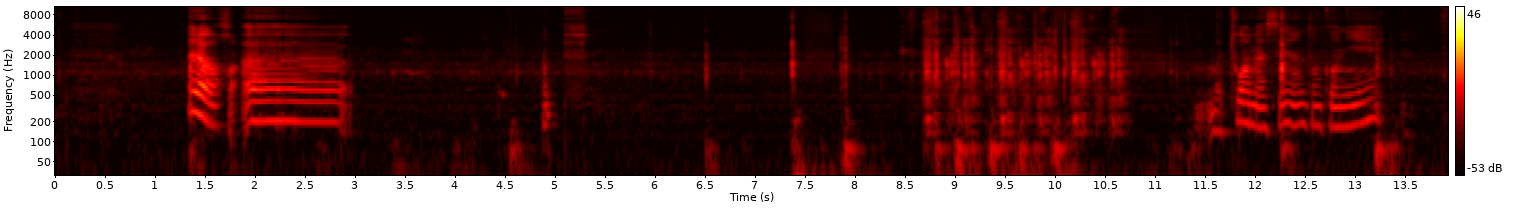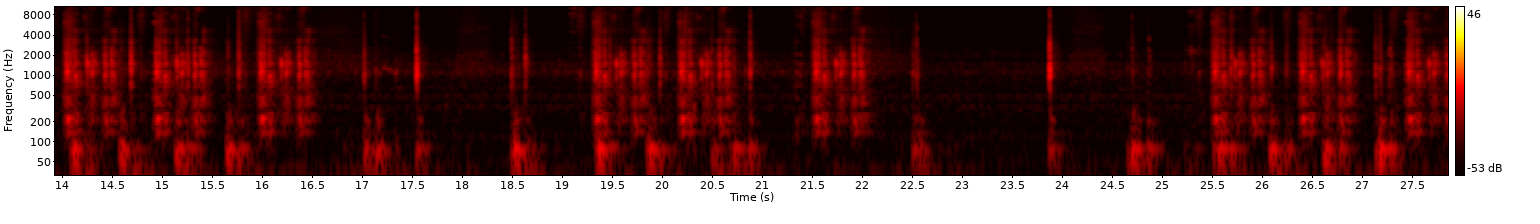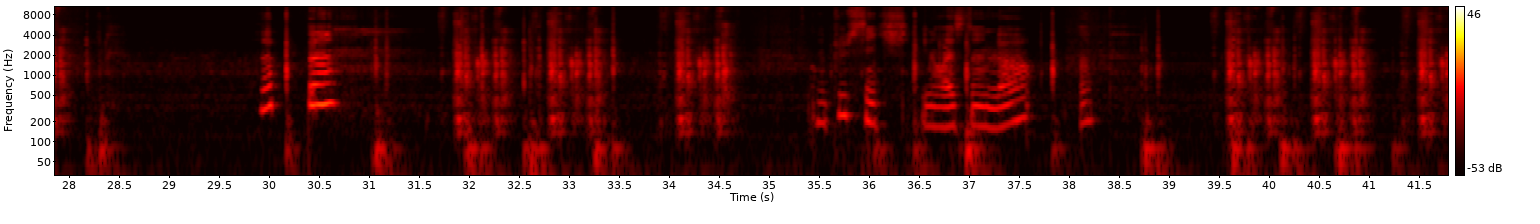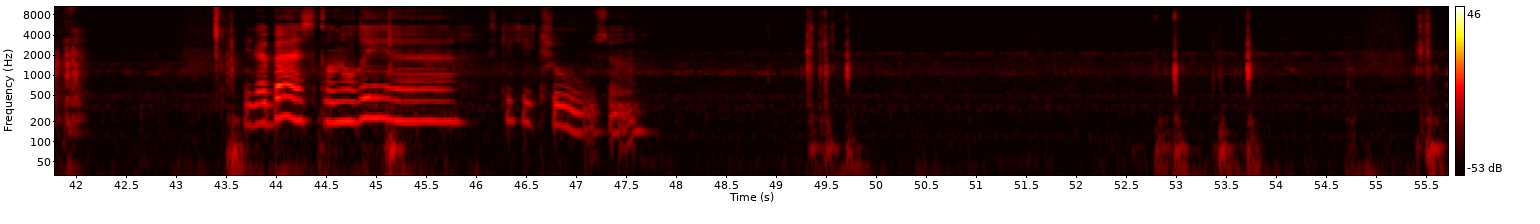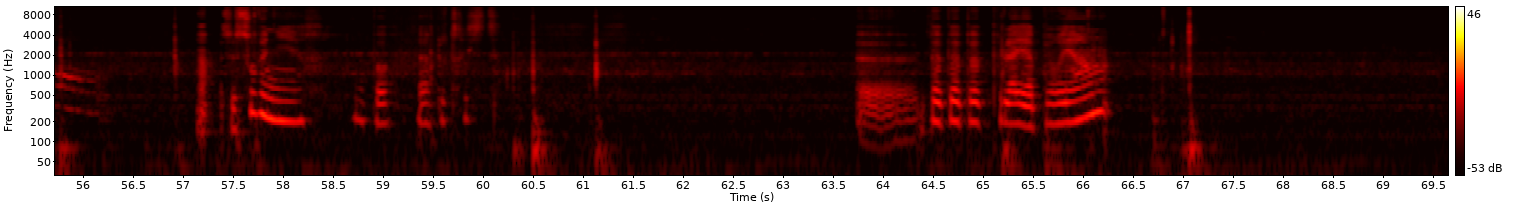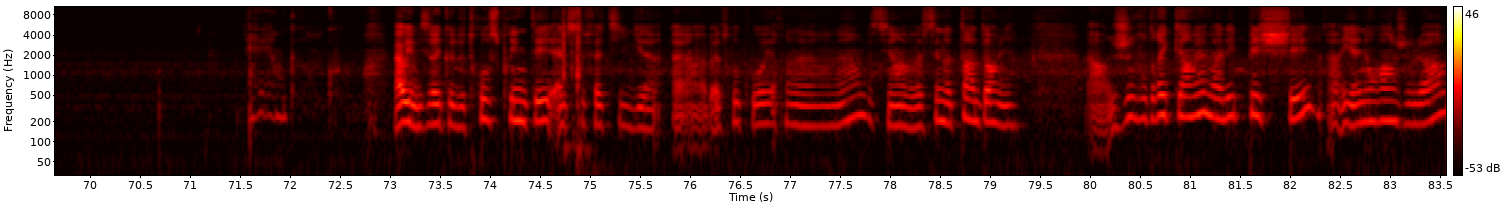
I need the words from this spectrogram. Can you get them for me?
Alors, euh... Hop. On va tout ramasser hein, tant qu'on y est. Il en reste un là. Et là-bas, est-ce qu'on aurait... Euh, est-ce qu'il y a quelque chose? Ah, ce souvenir. Le pauvre, l'air plus triste. Euh, pop, pop, là, il n'y a plus rien. Ah oui, mais c'est vrai que de trop sprinter, elle se fatigue. elle va trop courir, parce qu'on va passer notre temps à dormir. Alors, je voudrais quand même aller pêcher. Ah, il y a une orange là.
